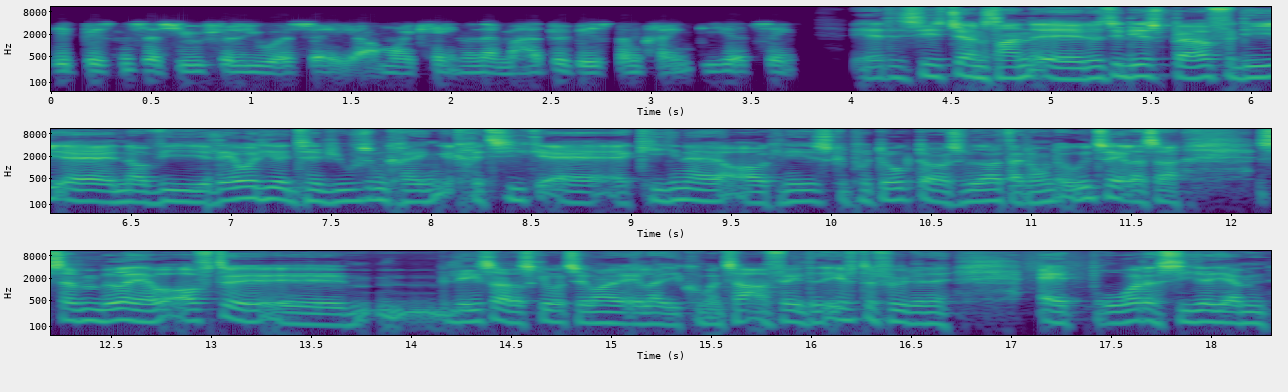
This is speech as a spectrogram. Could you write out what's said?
det er business as usual i USA, og amerikanerne er meget bevidste omkring de her ting. Ja, det sidste, Jørgen Strand, øh, nødt til lige at spørge, fordi øh, når vi laver de her interviews omkring kritik af, af Kina og kinesiske produkter osv., der er nogen, der udtaler sig, så møder jeg jo ofte øh, læsere, der skriver til mig, eller i kommentarfeltet efterfølgende, at brugere, der siger, jamen,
